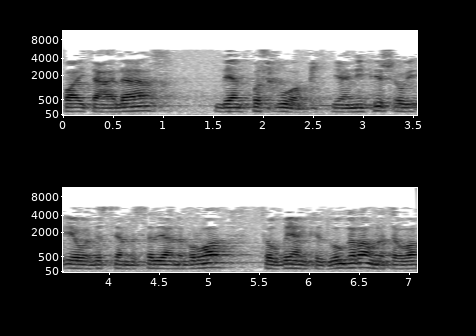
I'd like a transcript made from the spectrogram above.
خواهي تعالى لأن خوشبوه يعني فيش أو إيوة دستيان بسريان بروا تەوبەیان کردووە و گەڕاونەتەوە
